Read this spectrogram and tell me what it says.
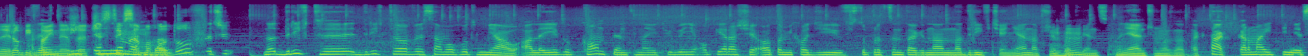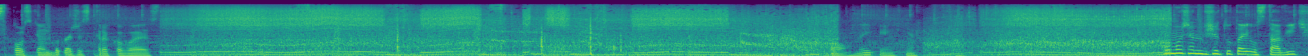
robi Ale fajne rzeczy z tych chyba- samochodów. Znaczy, no drift, y, driftowy samochód miał, ale jego content na YouTubie nie opiera się o to, mi chodzi w 100% na, na drifcie, nie? Na przykład, Mhm. więc no nie wiem, czy można tak. Tak, Carmighty jest z Polski, on bodajże z Krakowa jest. O, no i pięknie. To możemy się tutaj ustawić.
